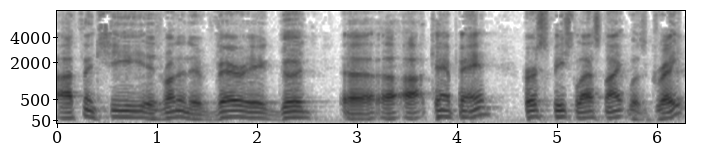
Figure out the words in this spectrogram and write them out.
I think she is running a very good uh, uh, uh, campaign. Her speech last night was great,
